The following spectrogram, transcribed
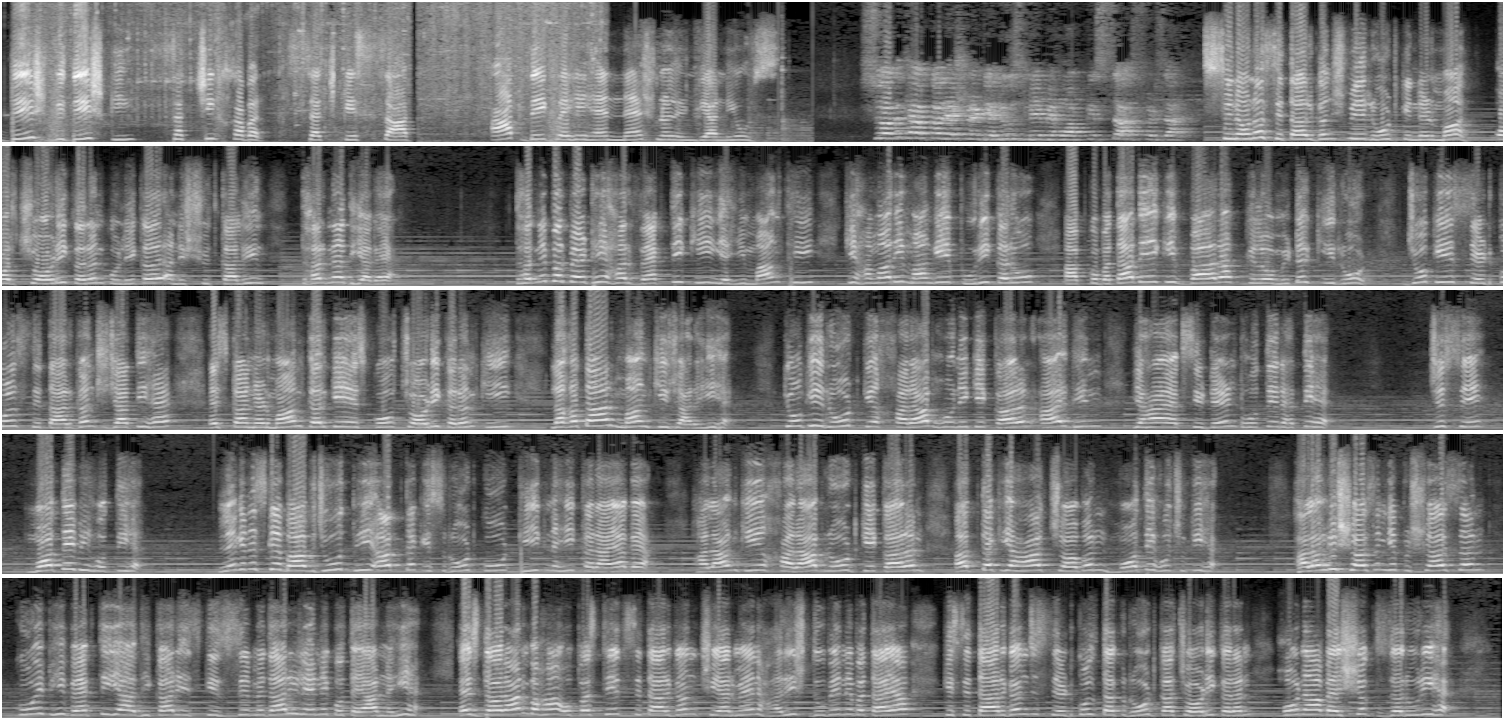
देश विदेश की सच्ची खबर सच के साथ। आप देख रहे हैं नेशनल इंडिया न्यूज़ स्वागत है आपका नेशनल इंडिया न्यूज़ में। मैं हूँ आपके साथ फरजान। सिनौना सितारगंज में रोड के निर्माण और चौड़ीकरण को लेकर अनिश्चितकालीन धरना दिया गया। धरने पर बैठे हर व्यक्ति की यही मांग थी कि हमारी मांगे पूरी करो। आपको बता दें कि 12 किलोमीटर की रोड जो कि सिडकुल सितारगंज जाती है, इसका निर्माण करके इसको चौड़ीकरण की लगातार मांग की जा रही है। क्योंकि रोड के खराब होने के कारण आए दिन यहाँ एक्सीडेंट होते रहते हैं, जिससे मौतें भी होती है। लेकिन इसके बावजूद भी अब तक इस रोड को ठीक नहीं कराया गया। हालाँकि खराब रोड के कारण अब तक यहाँ चौवन मौतें हो चुकी है। हालाँकि शासन या प्रशासन कोई भी व्यक्ति या अधिकारी इसकी ज़िम्मेदारी लेने को तैयार नहीं है। इस दौरान वहाँ उपस्थित सितारगंज चेयरमैन हरीश दुबे ने बताया कि सितारगंज सिडकुल तक रोड का चौड़ीकरण होना आवश्यक ज़रूरी है,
